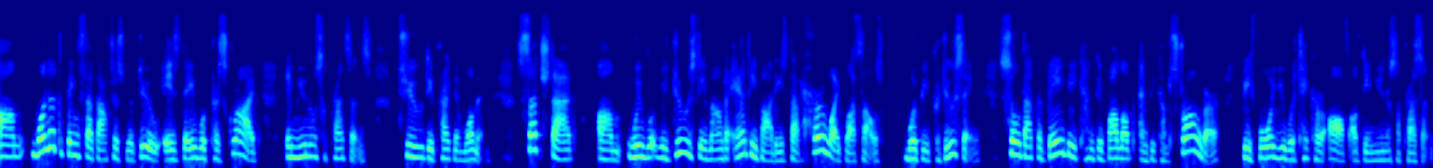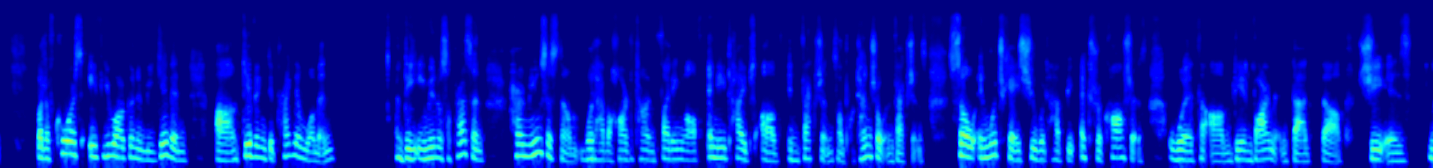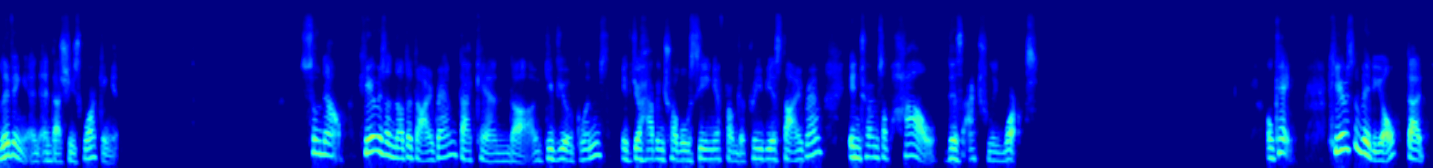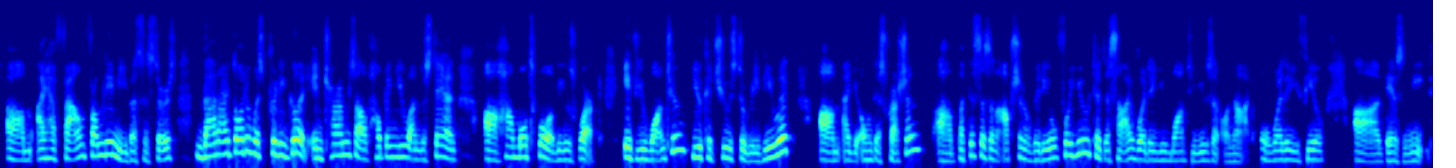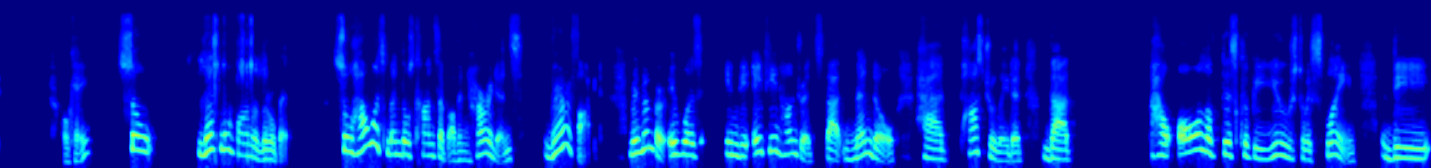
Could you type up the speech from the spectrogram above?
Um, one of the things that doctors would do is they would prescribe immunosuppressants to the pregnant woman, such that um, we would reduce the amount of antibodies that her white blood cells would be producing so that the baby can develop and become stronger before you would take her off of the immunosuppressant. But of course, if you are going to be given, uh, giving the pregnant woman the immunosuppressant, her immune system would have a hard time fighting off any types of infections or potential infections. So, in which case, she would have to be extra cautious with um, the environment that uh, she is living in and that she's working in. So now, here is another diagram that can uh, give you a glimpse, if you're having trouble seeing it from the previous diagram, in terms of how this actually works. Okay, Here's a video that um, I have found from the Amoeba Sisters that I thought it was pretty good in terms of helping you understand uh, how multiple alleles work. If you want to, you could choose to review it um, at your own discretion, uh, but this is an optional video for you to decide whether you want to use it or not, or whether you feel uh, there's a need. Okay, so let's move on a little bit. So how was Mendel's concept of inheritance verified? Remember, it was in the 1800s that Mendel had postulated that how all of this could be used to explain the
